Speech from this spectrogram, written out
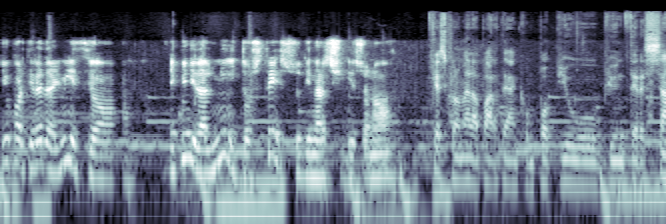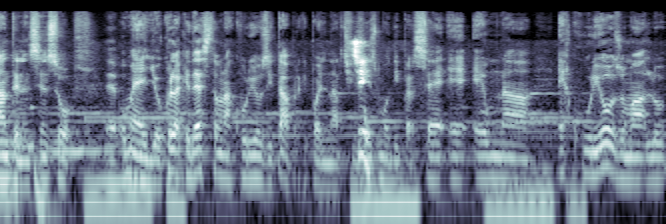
io partirei dall'inizio, e quindi dal mito stesso di Narciso, no? Che secondo me è la parte anche un po' più, più interessante, nel senso, eh, o meglio, quella che desta una curiosità, perché poi il narcisismo sì. di per sé è, è, una, è curioso, ma lo,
